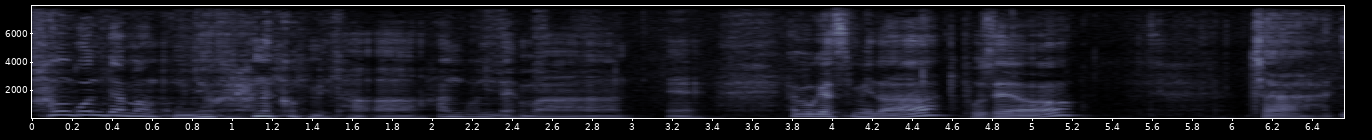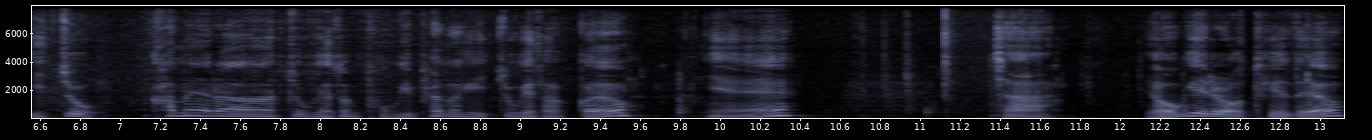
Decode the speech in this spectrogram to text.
한 군데만 공략을 하는 겁니다. 한 군데만. 예, 해보겠습니다. 보세요. 자, 이쪽 카메라 쪽에서 보기 편하게 이쪽에서 할까요? 예. 자, 여기를 어떻게 돼요?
